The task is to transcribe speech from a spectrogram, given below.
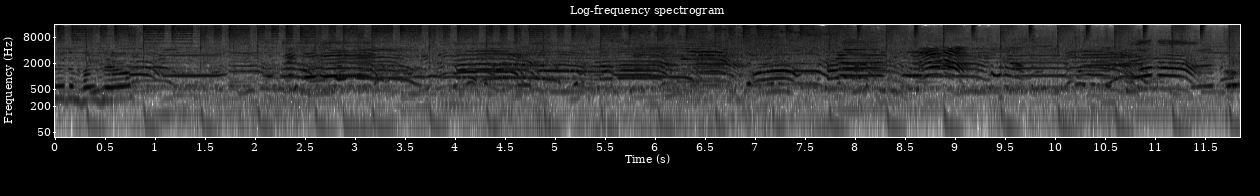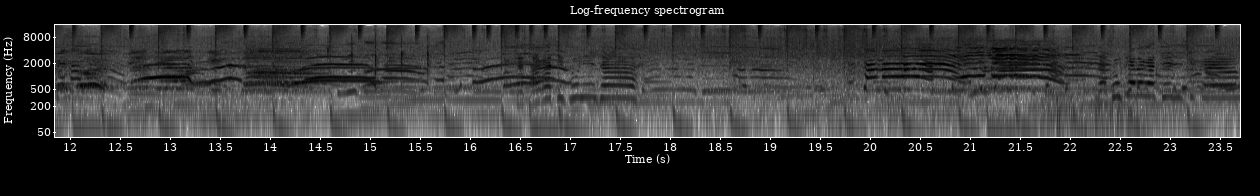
박수 좀 서주세요. 손가락 같이 해주실까요?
